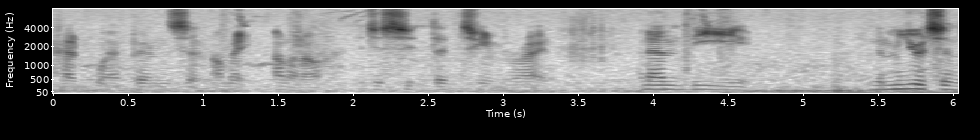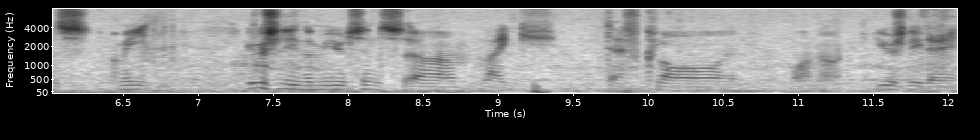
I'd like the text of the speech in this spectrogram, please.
had weapons, and I mean I don't know. It just didn't seem right. And then the the mutants. I mean, usually the mutants um, like Deathclaw and whatnot. Usually they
